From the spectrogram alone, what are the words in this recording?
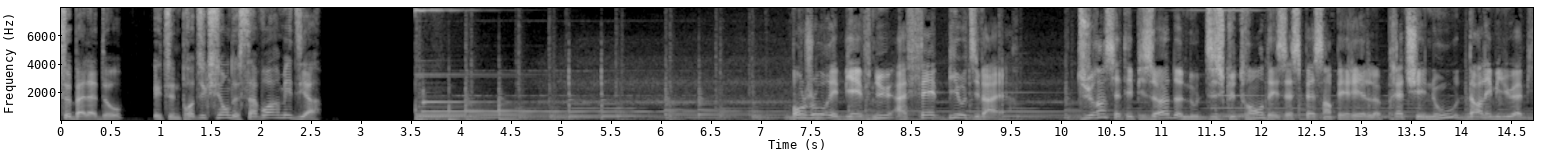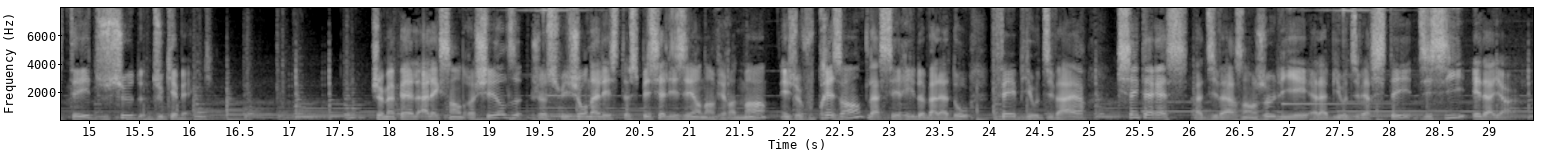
Ce balado est une production de Savoir Média. Bonjour et bienvenue à Fait biodivers. Durant cet épisode, nous discuterons des espèces en péril près de chez nous, dans les milieux habités du sud du Québec. Je m'appelle Alexandre Shields, je suis journaliste spécialisé en environnement et je vous présente la série de balados Faits biodivers qui s'intéresse à divers enjeux liés à la biodiversité d'ici et d'ailleurs.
